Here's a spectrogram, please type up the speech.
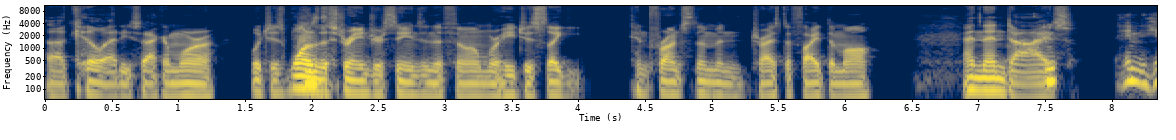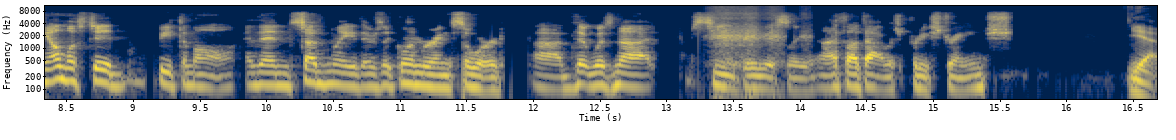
uh, kill Eddie Sakamura, which is one of the stranger scenes in the film where he just like confronts them and tries to fight them all, and then dies. Him, he almost did beat them all, and then suddenly there's a glimmering sword uh, that was not seen previously. And I thought that was pretty strange. Yeah.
